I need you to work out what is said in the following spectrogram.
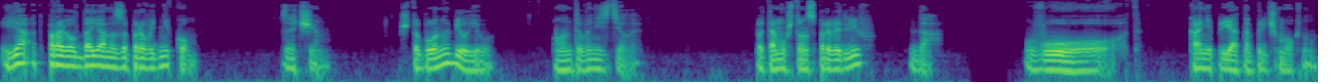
Я отправил Даяна за проводником. Зачем? Чтобы он убил его. Он этого не сделает. Потому что он справедлив? Да. Вот. Ка неприятно причмокнул.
